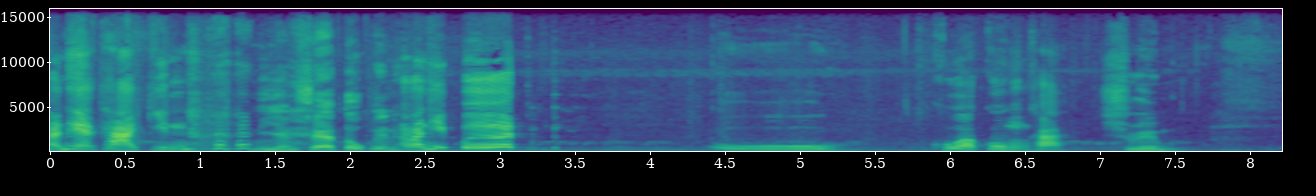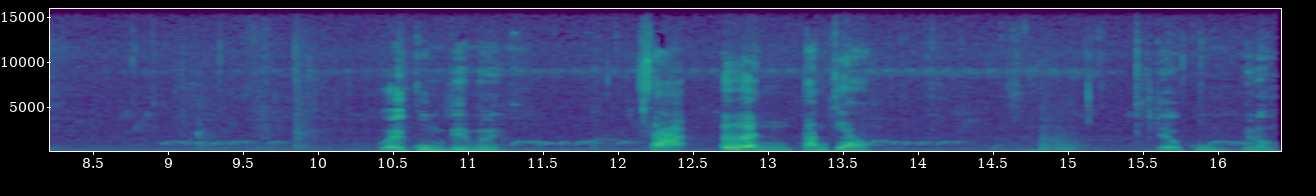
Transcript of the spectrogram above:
แผนกถ่ากิน นี่ยังแสตกเลยนี่อันนี้เปิด โอ้ครัวกุ้งค่ะ ชริมก็ไอ้กุ้งตีนมันนี่สะเอิญตำเจียวแก้วกุ้งพี่น้อง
